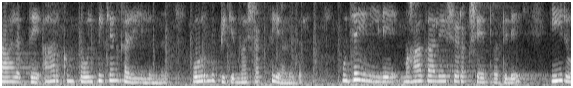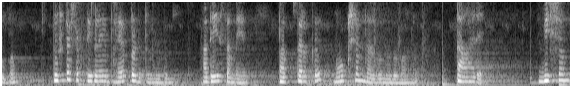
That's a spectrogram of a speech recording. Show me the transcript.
കാലത്തെ ആർക്കും തോൽപ്പിക്കാൻ കഴിയില്ലെന്ന് ഓർമ്മിപ്പിക്കുന്ന ശക്തിയാണിത്. ഉജ്ജയിനിയിലെ മഹാകാലേശ്വര ക്ഷേത്രത്തിലെ ഈ രൂപം ദുഷ്ടശക്തികളെ ഭയപ്പെടുത്തുന്നതും അതേസമയം ഭക്തർക്ക് മോക്ഷം നൽകുന്നതുമാണ്. താരൻ. വിഷം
